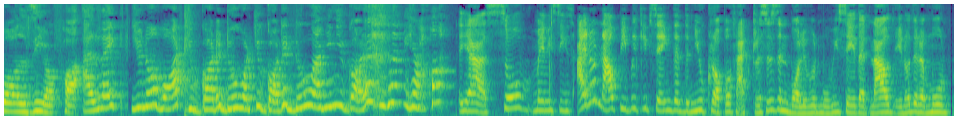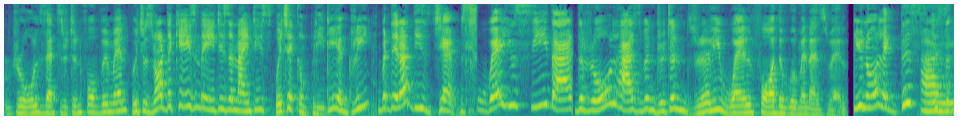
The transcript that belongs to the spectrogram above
ballsy of her. I was like, you know what? You gotta do what you gotta do. I mean, you gotta, yeah. Yeah, so many scenes. I know now people keep saying that the new crop of actresses in Bollywood movies say that now, you know, there are more roles that's written for women, which was not the case in the 80s and 90s, which I completely agree. But there are these gems where you see that the role has been written really well for the women as well. You know, like this I is a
